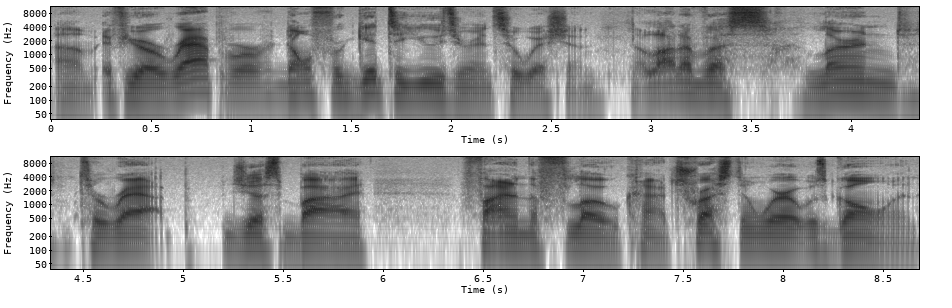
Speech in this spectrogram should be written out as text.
Um, if you're a rapper, don't forget to use your intuition. A lot of us learned to rap just by finding the flow, kind of trusting where it was going,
